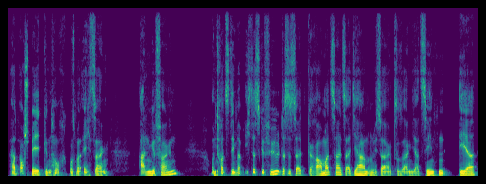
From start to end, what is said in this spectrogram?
hat auch spät genug, muss man echt sagen, angefangen. Und trotzdem habe ich das Gefühl, dass es seit geraumer Zeit, seit Jahren, um nicht sagen, zu sagen Jahrzehnten, eher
